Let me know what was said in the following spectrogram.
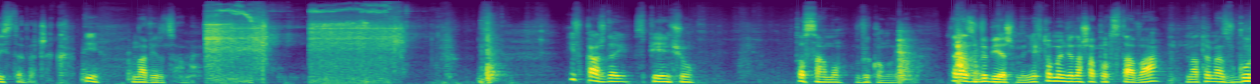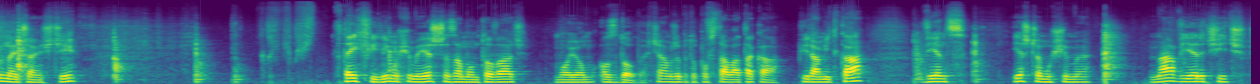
listeweczek i nawiercamy. I w każdej z pięciu to samo wykonujemy. Teraz wybierzmy, niech to będzie nasza podstawa, natomiast w górnej części w tej chwili musimy jeszcze zamontować moją ozdobę. Chciałem, żeby to powstała taka piramidka, więc jeszcze musimy nawiercić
